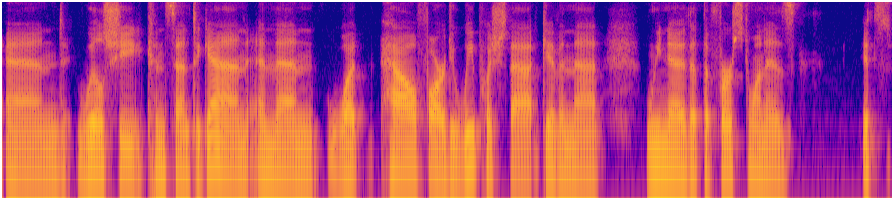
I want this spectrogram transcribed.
and will she consent again? And then what? How far do we push that? Given that we know that the first one is it's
